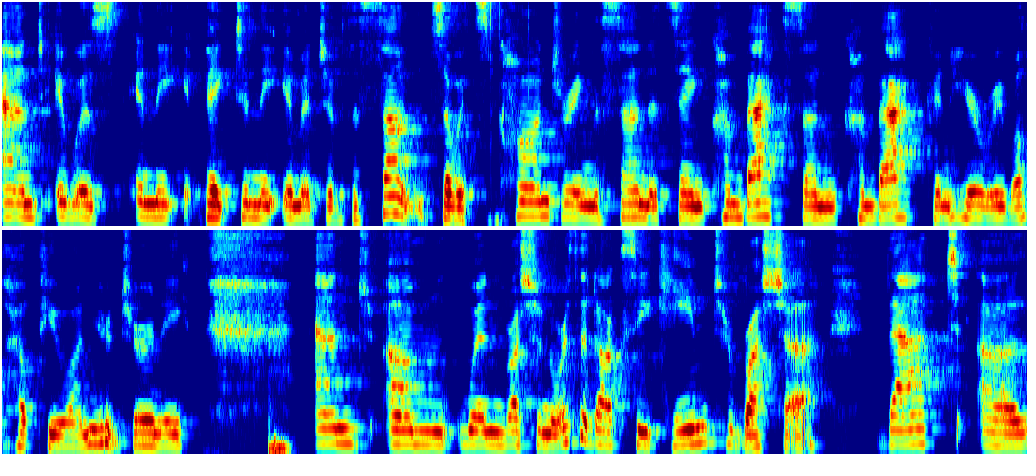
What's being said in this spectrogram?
And it was in the baked in the image of the sun. So it's conjuring the sun. It's saying come back sun come back and here we will help you on your journey. And um, when russian orthodoxy came to russia that uh,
